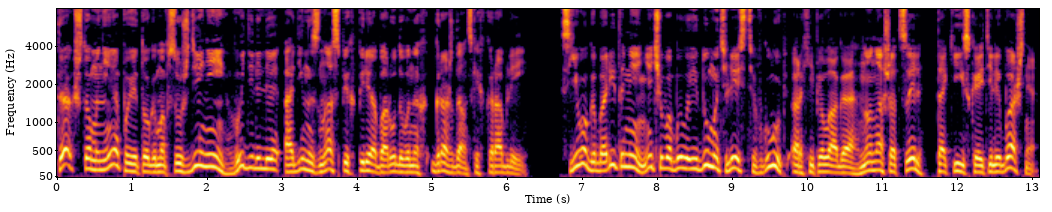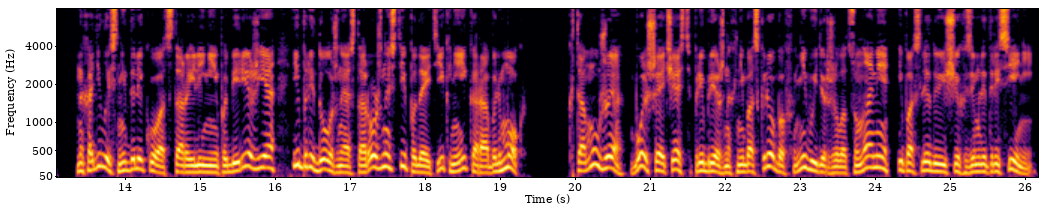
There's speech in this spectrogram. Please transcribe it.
Так что мне, по итогам обсуждений, выделили один из наспех переоборудованных гражданских кораблей. С его габаритами нечего было и думать лезть вглубь архипелага, но наша цель, Токийская телебашня, находилась недалеко от старой линии побережья, и при должной осторожности подойти к ней корабль мог. К тому же, большая часть прибрежных небоскребов не выдержала цунами и последующих землетрясений,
